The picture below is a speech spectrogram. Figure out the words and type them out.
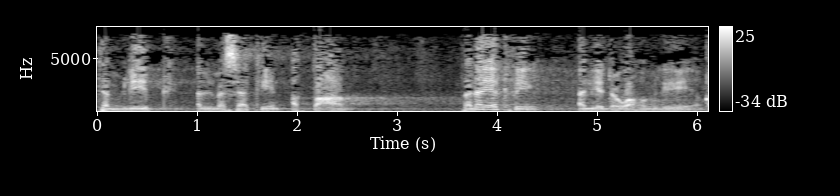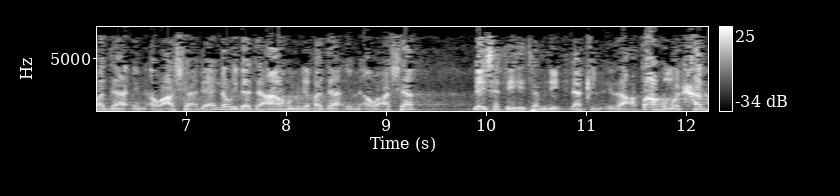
تمليك المساكين الطعام. فلا يكفي أن يدعوهم لغداء أو عشاء لأنه إذا دعاهم لغداء أو عشاء ليس فيه تمليك لكن إذا أعطاهم الحب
